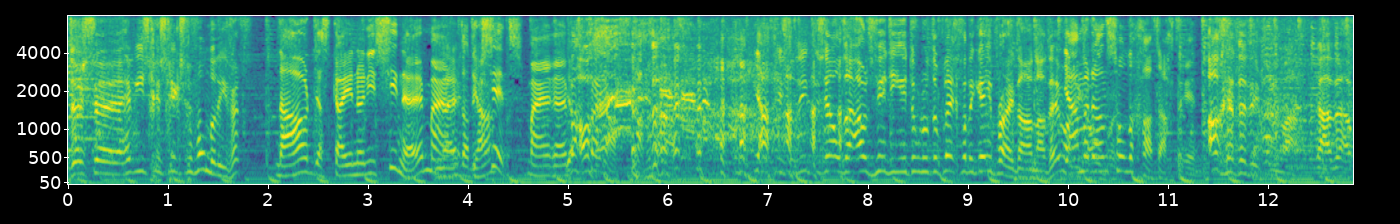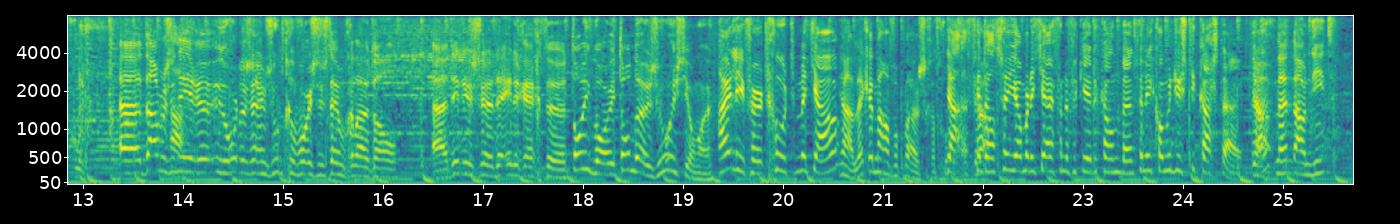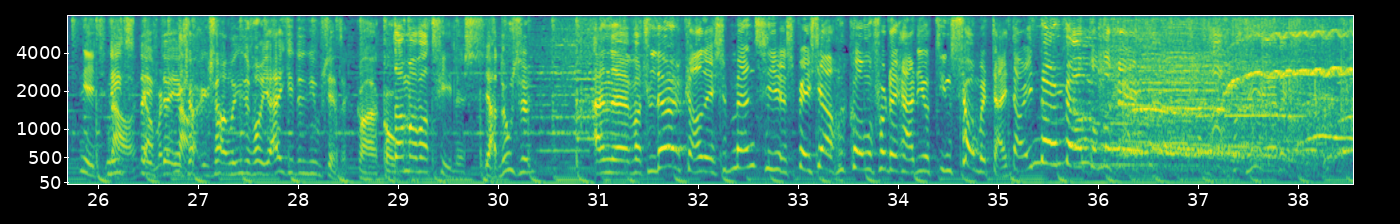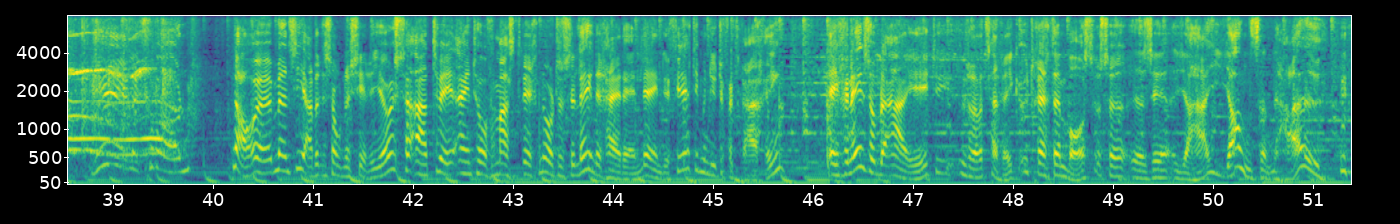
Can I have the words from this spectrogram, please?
Dus eh, heb je iets geschikts gevonden, lieverd? Nou, dat kan je nog niet zien, hè? Maar Nee, dat ja? ik zit. Maar eh wacht oh. maar af. Ja, het is toch niet dezelfde outfit die je toen op de plek van de Gay Pride aan had, hè? Ja, maar dan zonder gat achterin. Ach, dat is prima. Ja, nou goed. Eh, dames en heren, u hoorde zijn zoetgevoiste stemgeluid al. Eh, dit is de enige echte Tonyboy, Ton Deuzen. Hoe is het, jongen? Hi lieverd, goed, met jou? Ja, lekker navelpluis. Gaat goed. Ja, ik vind het zo jammer dat jij van de verkeerde kant bent. Wanneer kom je dus die kast uit? Ja, nee, nou niet. Niet? Niet. Nou, nee, jammer. nee, ik, Nou, zou, ik zou in ieder geval je eitje er niet op zetten. Qua koken. Dan maar wat files. Ja, doe ze. En eh, wat leuk, al deze mensen hier speciaal gekomen voor de Radio 10 Zomertijd. Nou, enorm welkom nog even. Heerlijk gewoon. Nou, eh, mensen, ja, er is ook een serieuze A2 Eindhoven-Maastricht-Noord tussen en Leende. 14 minuten vertraging. Eveneens op de A1, die- Utrecht, wat zeg ik, Utrecht en Bos tussen uh, ze, ja, Jansen,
